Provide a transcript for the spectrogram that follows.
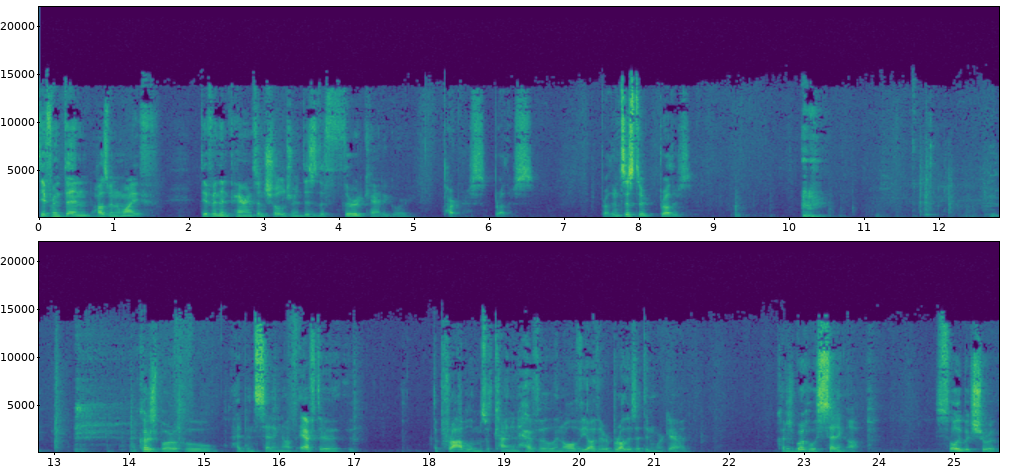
different than husband and wife, different than parents and children. This is the third category: partners, brothers, brother and sister, brothers. Now, Kodesh Baruch Hu had been setting up after the problems with Cain and Hevel and all the other brothers that didn't work out. Kodesh Baruch Hu was setting up, slowly but surely,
